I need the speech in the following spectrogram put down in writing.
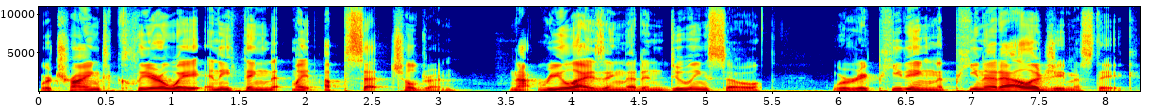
We're trying to clear away anything that might upset children, not realizing that in doing so, we're repeating the peanut allergy mistake.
